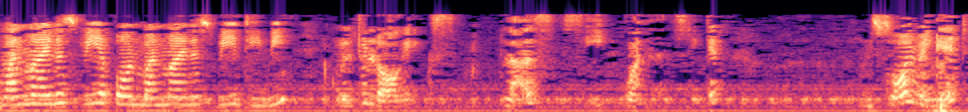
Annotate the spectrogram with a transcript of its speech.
1 minus v upon 1 minus v dv equal to log x plus c1. Let's take it. In solving it,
